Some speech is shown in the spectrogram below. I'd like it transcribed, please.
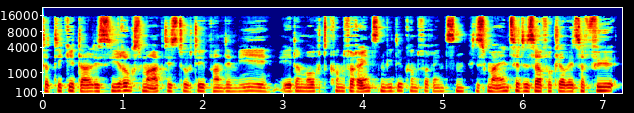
der Digitalisierungsmarkt ist durch die Pandemie, jeder macht Konferenzen, Videokonferenzen. Das Mindset ist einfach, glaube ich, jetzt ein viel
